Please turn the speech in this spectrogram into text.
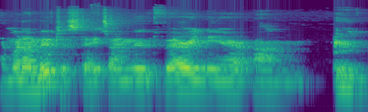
And when I moved to the States, I moved very near, um,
